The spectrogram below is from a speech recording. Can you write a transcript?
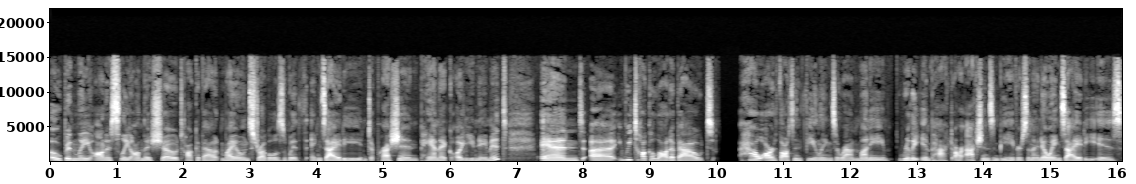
openly, honestly on this show talk about my own struggles with anxiety and depression, panic, oh, you name it. And uh, we talk a lot about how our thoughts and feelings around money really impact our actions and behaviors. And I know anxiety is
